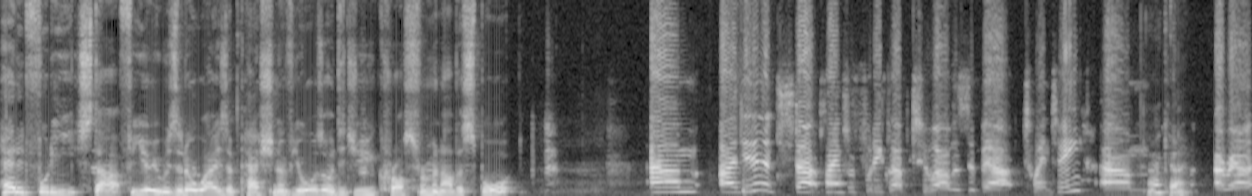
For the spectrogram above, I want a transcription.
how did footy start for you? Was it always a passion of yours, or did you cross from another sport? Um, I didn't start playing for footy club till I was about twenty. Um, okay. Around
